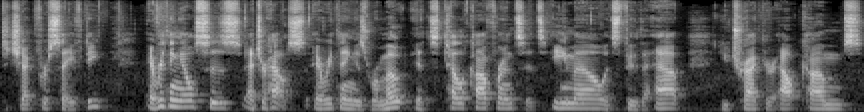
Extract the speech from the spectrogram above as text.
to check for safety, everything else is at your house. Everything is remote, it's teleconference, it's email, it's through the app. You track your outcomes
